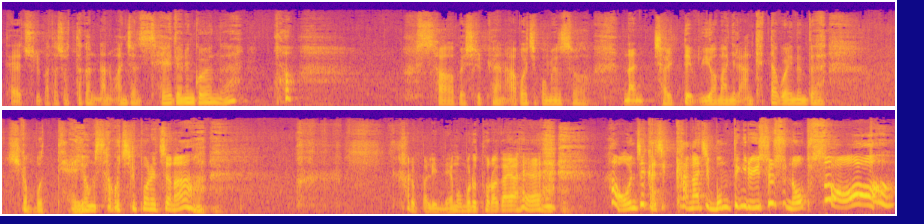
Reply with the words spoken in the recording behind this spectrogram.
대출 받아줬다가 난 완전 새되는 거였네. 허. 사업에 실패한 아버지 보면서 난 절대 위험한 일 않겠다고 했는데 이건 뭐 대형 사고 칠 뻔했잖아. 하루빨리 내 몸으로 돌아가야 해. 아, 언제까지 강아지 몸뚱이로 있을 수는 없어.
